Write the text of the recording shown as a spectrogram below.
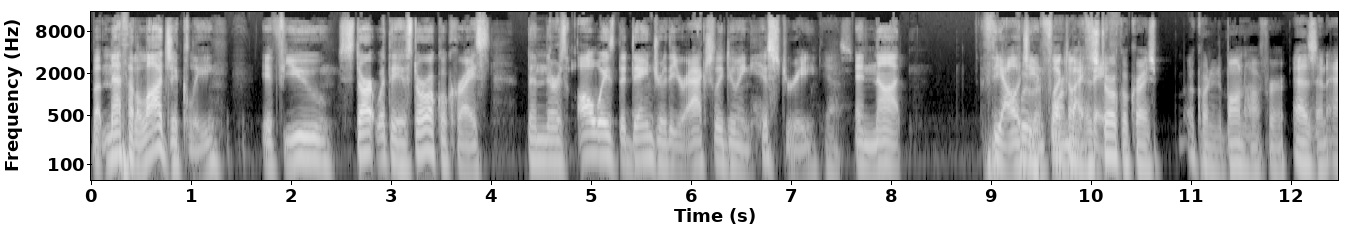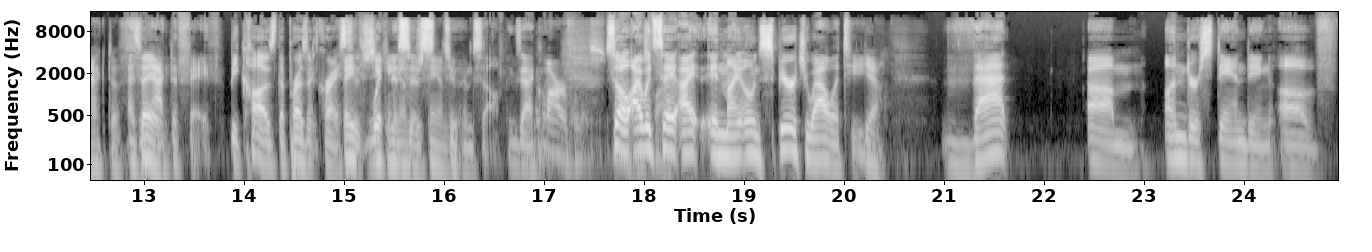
but methodologically, if you start with the historical Christ, then there's always the danger that you're actually doing history yes. and not theology We informed reflect on by the faith historical Christ, according to Bonhoeffer, as an act of faith. as faith. an act of faith because the present Christ Faith witnesses to himself. Exactly. Marvelous. So I would Marvelous. say I in my own spirituality, Yeah. that um understanding of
